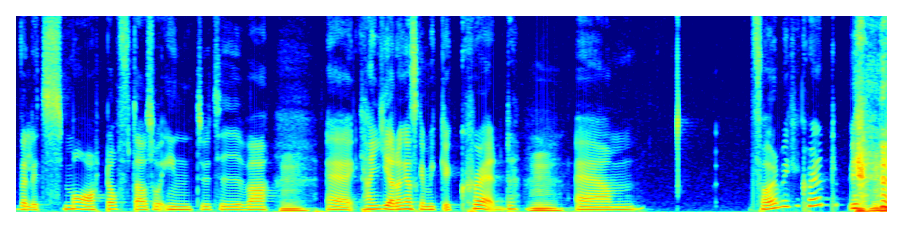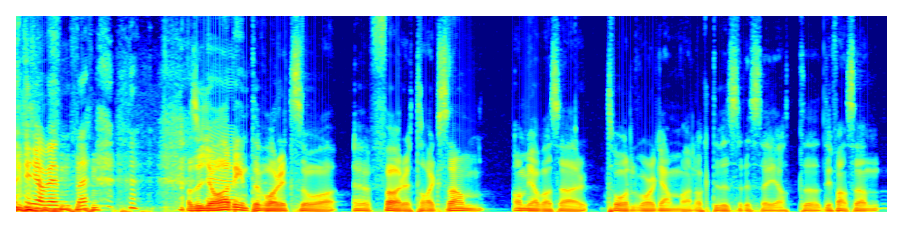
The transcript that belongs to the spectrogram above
väldigt smarta ofta och så intuitiva. Mm. Eh, han ger dem ganska mycket cred. Mm. Ehm, för mycket cred? jag vet inte. Alltså jag hade Eh. inte varit så eh, företagsam om jag var så här 12 år gammal och det visade sig att eh, det fanns en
